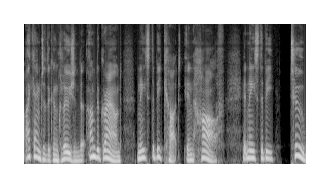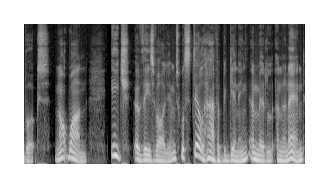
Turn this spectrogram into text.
I came to the conclusion that Underground needs to be cut in half. It needs to be two books, not one. Each of these volumes will still have a beginning, a middle, and an end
